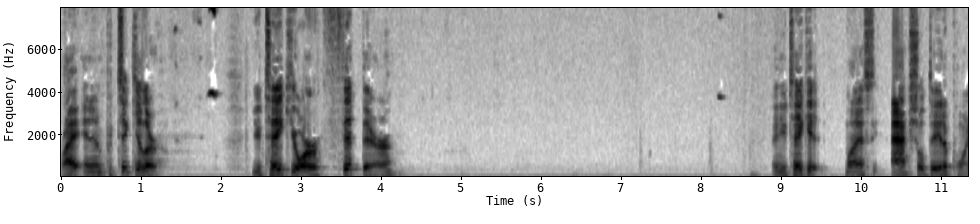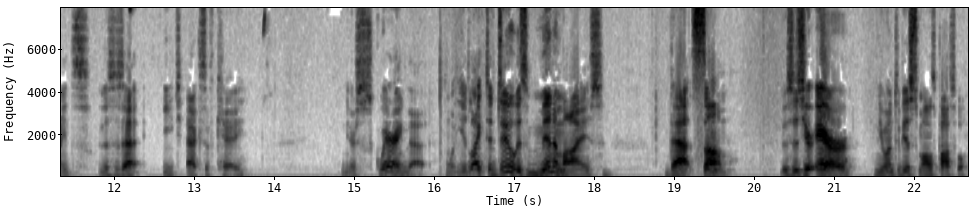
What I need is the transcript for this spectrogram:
Right? And in particular, you take your fit there, and you take it minus the actual data points, and this is at each x of k, and you're squaring that. What you'd like to do is minimize that sum. This is your error, and you want it to be as small as possible.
